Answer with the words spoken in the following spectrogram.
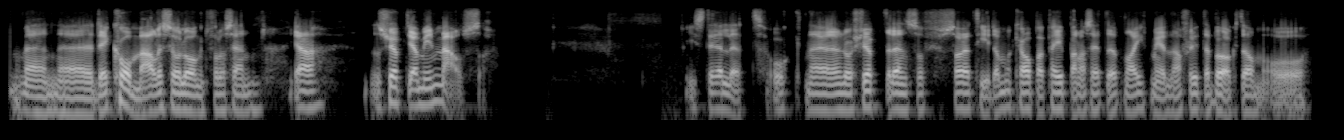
men eh, det kom aldrig så långt för då sen, ja, då köpte jag min Mauser. Istället och när jag då köpte den så sa jag till dem att kapa piparna, sätta upp några riktmedel och flytta bak dem och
